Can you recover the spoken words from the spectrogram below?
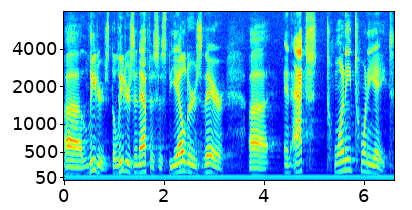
uh, leaders, the leaders in Ephesus, the elders there, uh, in Acts 20 28.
